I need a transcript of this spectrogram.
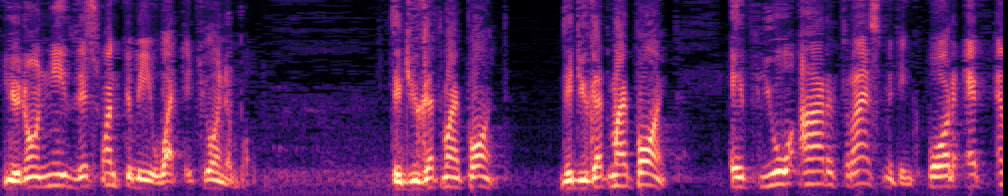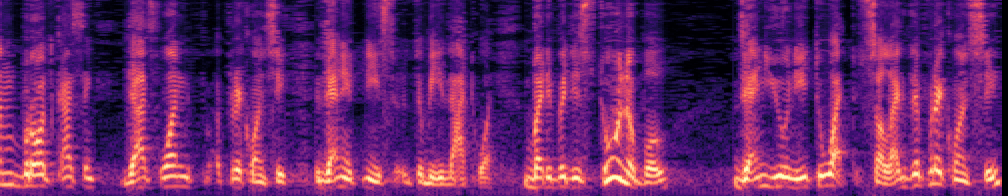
You don't need this one to be what? Tunable. Did you get my point? Did you get my point? If you are transmitting for FM broadcasting, that's one frequency, then it needs to be that way. But if it is tunable, then you need to what? Select the frequency.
